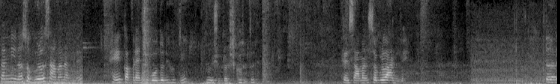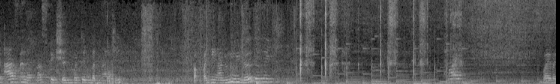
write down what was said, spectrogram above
त्यांनी ना सगळं सामान आणले. हे कपड्यांची गोदडी होती. ब्रश करतोय. हे सामान सगळं आणले. तर आज घरात ना स्पेशल मटन बनणार आहे. पप्पांनी आणून दिलं बाय बाय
